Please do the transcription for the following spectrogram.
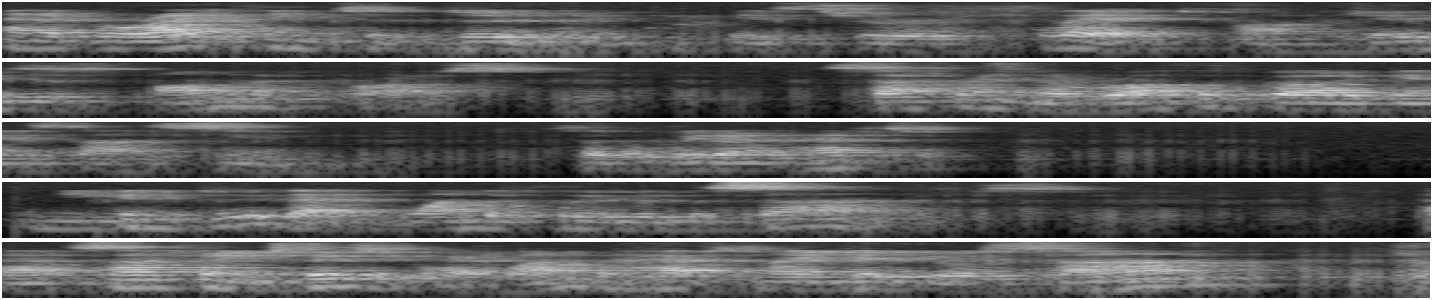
And a great thing to do is to reflect on Jesus on the cross, suffering the wrath of God against our sin, so that we don't have to. And you can do that wonderfully with the Psalms. Uh, psalm 22 is a great one. Perhaps make it your psalm to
